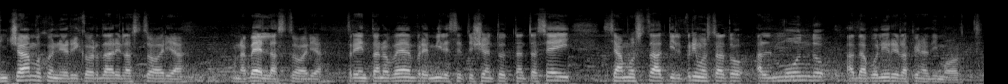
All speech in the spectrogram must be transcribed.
Cominciamo con il ricordare la storia, una bella storia. 30 novembre 1786 siamo stati il primo Stato al mondo ad abolire la pena di morte.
